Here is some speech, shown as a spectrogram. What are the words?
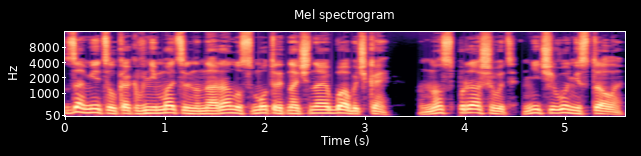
Заметил, как внимательно на рану смотрит ночная бабочка. Но спрашивать ничего не стало.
